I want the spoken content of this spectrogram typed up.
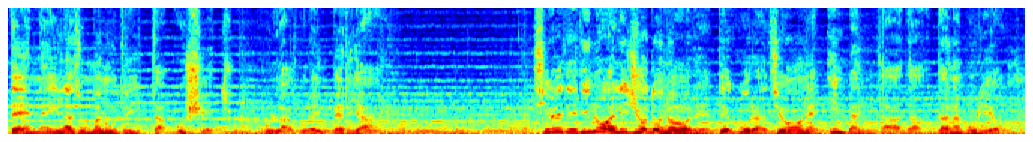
tenne in la sua mano dritta con l'agula imperiale. Si vede di nuovo l'igio d'onore, decorazione inventata da Napoleone.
